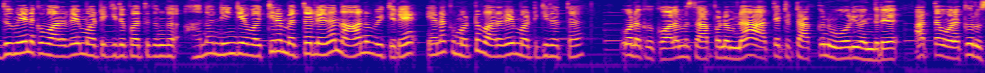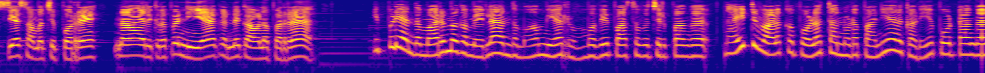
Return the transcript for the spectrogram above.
எதுவுமே எனக்கு வரவே மாட்டேங்குது பார்த்துக்கோங்க ஆனால் நீங்கள் வைக்கிற மெத்தட்லேயே தான் நானும் வைக்கிறேன். எனக்கு மட்டும் வரவே மாட்டேங்குது அத்தை. உனக்கு குழம்பு சாப்பிடணும்னா அத்தைட்டு டக்குன்னு ஓடி வந்துடு அத்தை உனக்கு ருசியாக சமைச்சு போடுறேன். நான் இருக்கிறப்ப நீ ஏன் கண்ணு கவலைப்படுற? இப்படி அந்த மருமக மேலே அந்த மாமியார் ரொம்பவே பாசம் வச்சிருப்பாங்க. நைட்டு வழக்க போல தன்னோட பணியார கடையை போட்டாங்க.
